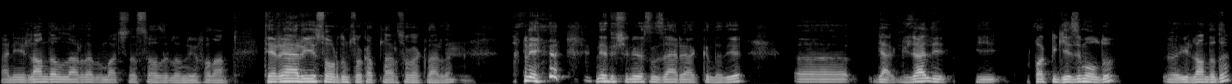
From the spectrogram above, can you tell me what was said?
Hani İrlandalılar da bu maç nasıl hazırlanıyor falan. Terry sordum sokaklar sokaklarda. Hmm. Hani ne düşünüyorsunuz Henry hakkında diye. Ee, ya güzeldi. Bir, ufak bir gezim oldu e, İrlanda'da.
